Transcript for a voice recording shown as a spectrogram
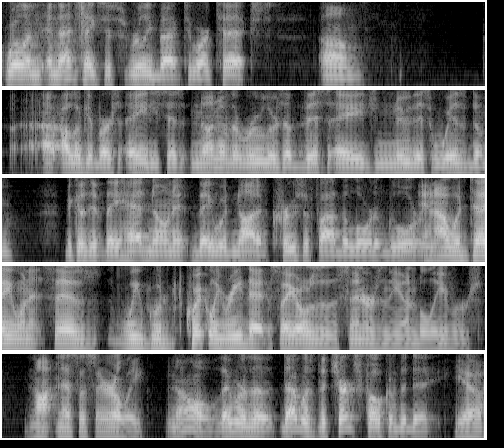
Well, and, and that takes us really back to our text. Um, I, I look at verse 8. He says, None of the rulers of this age knew this wisdom, because if they had known it, they would not have crucified the Lord of glory. and I would tell you when it says, we would quickly read that and say, oh, those are the sinners and the unbelievers. Not necessarily. No, they were the that was the church folk of the day. Yeah,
